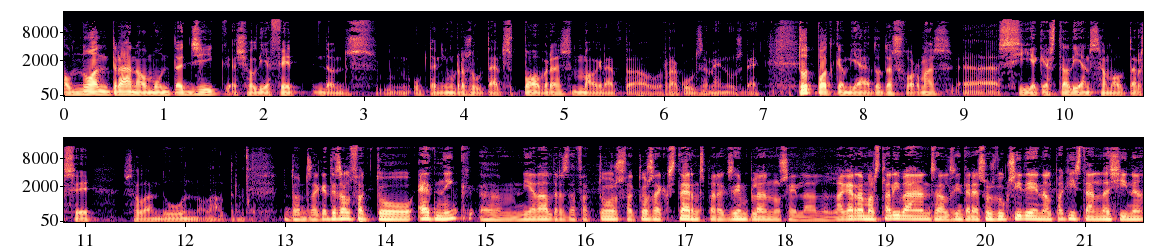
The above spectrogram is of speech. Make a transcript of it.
el no entrar en el món tatjic, això li ha fet doncs, obtenir uns resultats pobres malgrat el recolzament uzbek. Tot pot canviar, de totes formes, eh, si aquesta aliança amb el tercer se l'endú un o l'altre. Doncs aquest és el factor ètnic. Eh, N'hi ha d'altres de factors, factors externs, per exemple, no sé, la, la guerra amb els talibans, els interessos d'Occident, el Pakistan, la Xina,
